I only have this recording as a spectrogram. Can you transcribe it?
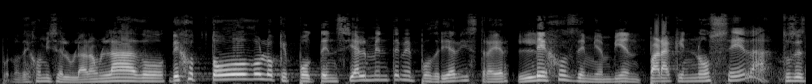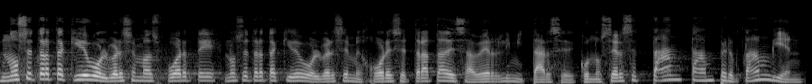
Bueno, dejo mi celular a un lado, dejo todo lo que potencialmente me podría distraer lejos de mi ambiente para que no ceda. Entonces, no se trata aquí de volverse más fuerte, no se trata aquí de volverse mejores, se trata de saber limitarse, de conocerse tan, tan, pero tan bien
